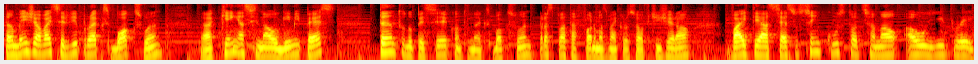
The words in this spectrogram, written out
também já vai servir para o Xbox One. Tá? Quem assinar o Game Pass, tanto no PC quanto no Xbox One, para as plataformas Microsoft em geral, vai ter acesso sem custo adicional ao EA Play.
